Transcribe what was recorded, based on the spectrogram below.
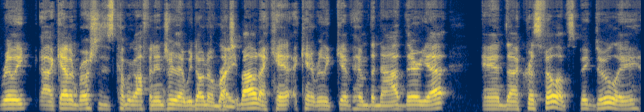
really, uh, Gavin Broscious is coming off an injury that we don't know much right. about. I can't I can't really give him the nod there yet. And uh, Chris Phillips, big Dooley,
